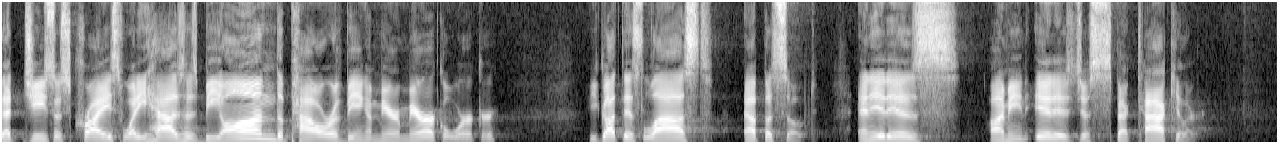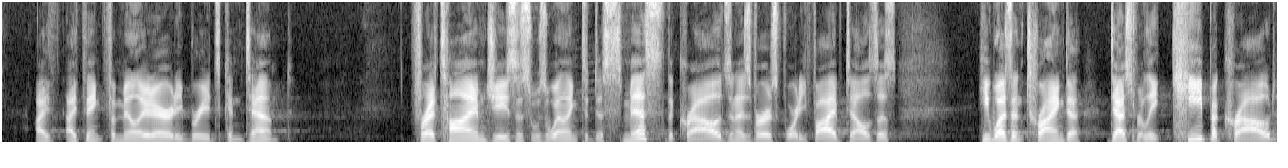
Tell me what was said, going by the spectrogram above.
that Jesus Christ, what he has, is beyond the power of being a mere miracle worker. You got this last episode, and it is, I mean, it is just spectacular. I, I think familiarity breeds contempt. For a time, Jesus was willing to dismiss the crowds, and as verse 45 tells us, he wasn't trying to desperately keep a crowd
